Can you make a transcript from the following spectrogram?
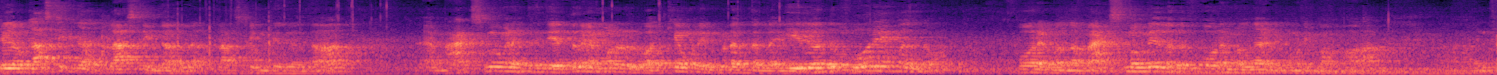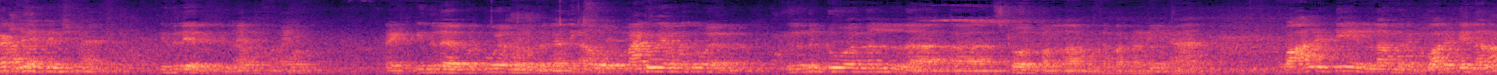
இல்லை பிளாஸ்டிக் தான் பிளாஸ்டிக் தான் இல்லை. பிளாஸ்டிக் மெட்டீரியல் தான். மேக்ஸிமம் எனக்கு தெரிஞ்சு எத்தனை எம்எல் வைக்க முடியும் கூட தெரியல. இது வந்து ஃபோர் எம்எல் தான். ஃபோர் எம்எல் தான். மேக்ஸிமமே இதில் வந்து ஃபோர் எம்எல் தான் எடுக்க முடியுமாமா இன்ஃபேக்ட் இதுலேயே இருக்கு இல்லையா? ரைட் இதில் இப்போ டூ எம்எல் இருக்கு. அதிகம் 2 மேக்ஸிமம் டூ எம்எல் இது வந்து டூ எம்எல் ஸ்டோர் பண்ணலாம் அப்படின்ற மாதிரி நினைக்கிறேன். குவாலிட்டி இல்லாமல் இருக்கு. குவாலிட்டி இல்லைனா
